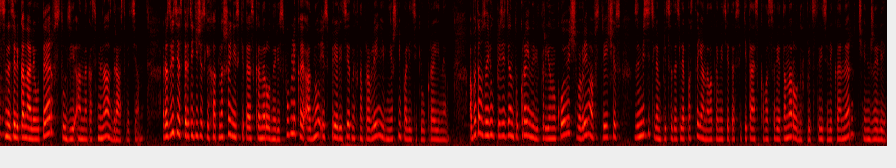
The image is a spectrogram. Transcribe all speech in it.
Новости на телеканале УТР в студии Анна Космина. Здравствуйте. Развитие стратегических отношений с Китайской Народной Республикой – одно из приоритетных направлений внешней политики Украины. Об этом заявил президент Украины Виктор Янукович во время встречи с заместителем председателя Постоянного комитета Всекитайского совета народных представителей КНР Чен Джели.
